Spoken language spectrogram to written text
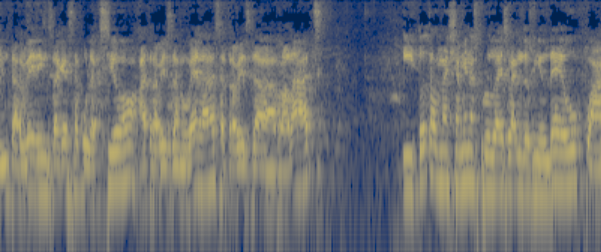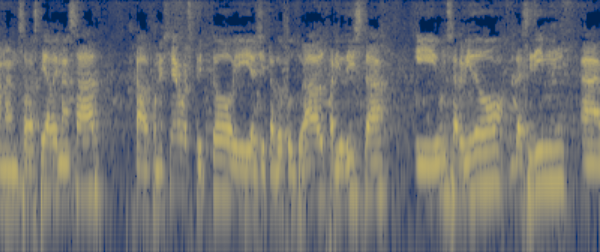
intervé dins d'aquesta col·lecció a través de novel·les, a través de relats, i tot el naixement es produeix l'any 2010, quan en Sebastià Benassar, que el coneixeu, escriptor i agitador cultural, periodista i un servidor, decidim eh,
